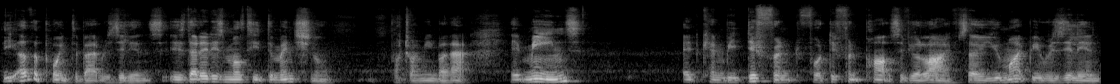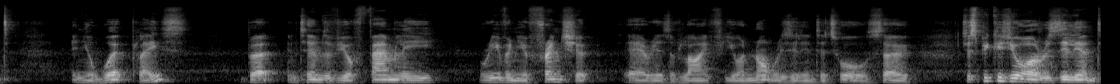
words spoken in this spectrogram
The other point about resilience is that it is multidimensional. What do I mean by that? It means it can be different for different parts of your life. So you might be resilient in your workplace, but in terms of your family or even your friendship areas of life, you are not resilient at all. So just because you are resilient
